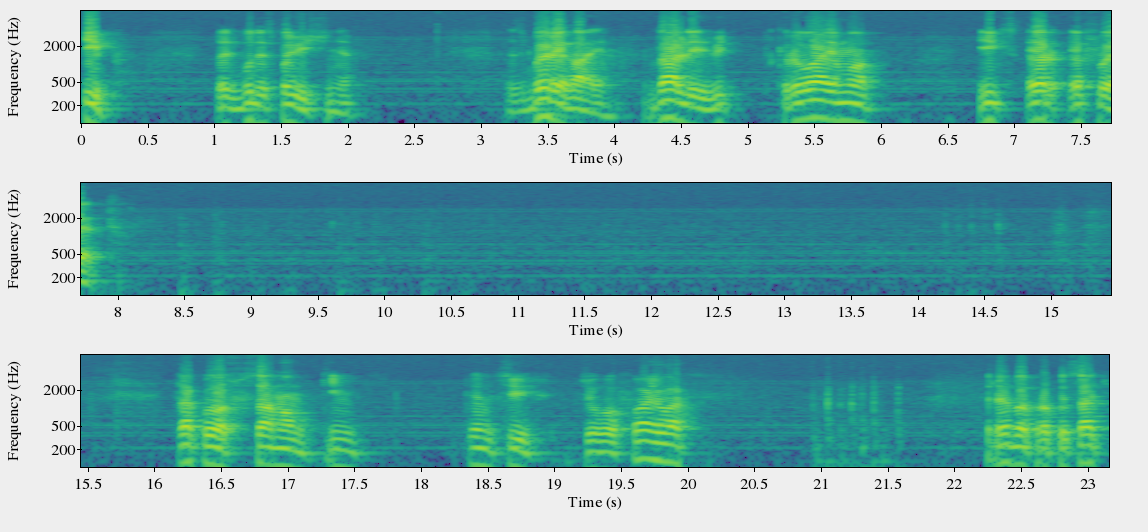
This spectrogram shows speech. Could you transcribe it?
Тип. Тобто буде сповіщення. Зберігаємо. Далі відкриваємо XR ефект. Також в самому кінці цього файла треба прописати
